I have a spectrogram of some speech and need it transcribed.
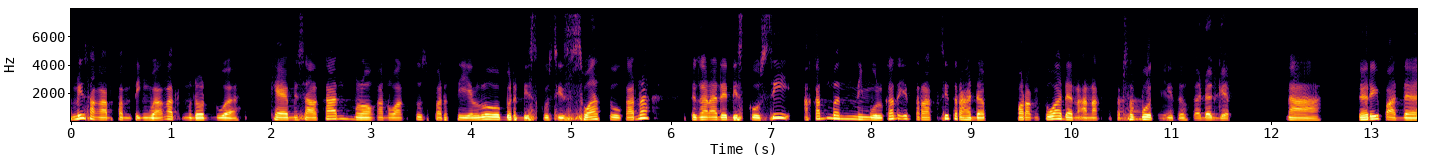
Ini sangat penting banget menurut gua. Kayak misalkan meluangkan waktu seperti lo berdiskusi sesuatu karena dengan ada diskusi akan menimbulkan interaksi terhadap orang tua dan anak tersebut Ah, iya. gitu. gak ada gap Nah, daripada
